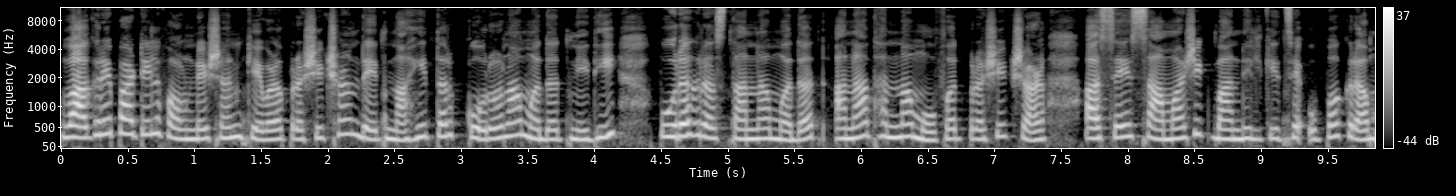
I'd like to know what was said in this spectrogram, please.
वाघरे पाटील फाउंडेशन केवळ प्रशिक्षण देत नाही तर कोरोना मदत निधी पूरग्रस्तांना मदत अनाथांना मोफत प्रशिक्षण असे सामाजिक बांधिलकीचे उपक्रम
